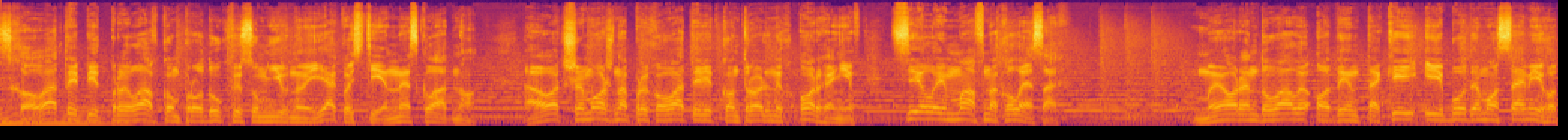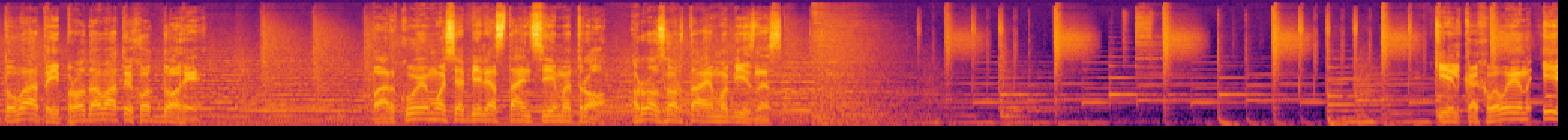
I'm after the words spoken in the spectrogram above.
Сховати під прилавком продукти сумнівної якості нескладно. А от чи можна приховати від контрольних органів цілий маф на колесах? Ми орендували один такий і будемо самі готувати і продавати хот-доги. Паркуємося біля станції метро, розгортаємо бізнес. Кілька хвилин і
